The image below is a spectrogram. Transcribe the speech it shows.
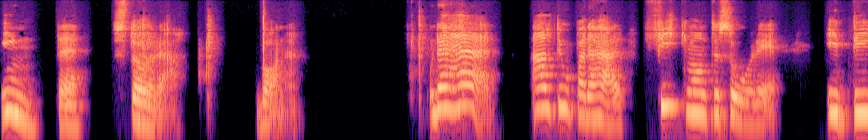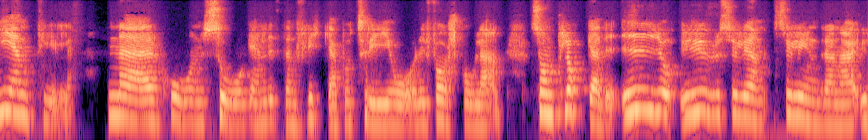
inte störa barnen. Och det här, alltihopa det här fick Montessori idén till när hon såg en liten flicka på tre år i förskolan som plockade i och ur cylindrarna ur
